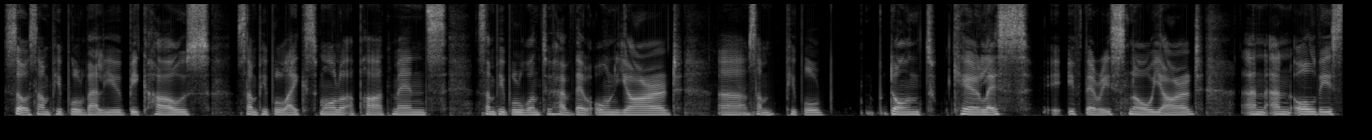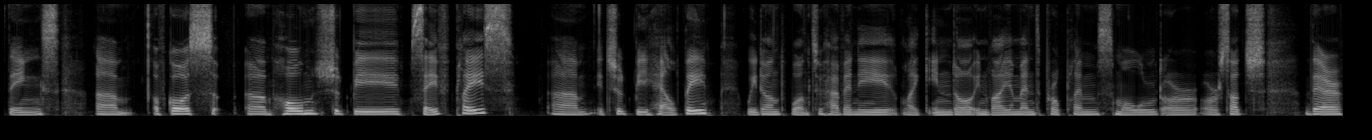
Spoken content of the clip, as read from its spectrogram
So some people value big house, some people like smaller apartments, some people want to have their own yard, uh, some people don't care less if there is no yard and, and all these things. Um, of course, um, home should be safe place. Um, it should be healthy. We don't want to have any like indoor environment problems, mold or or such there.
